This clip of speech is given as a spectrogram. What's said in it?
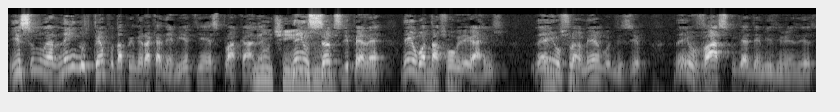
Isso não era nem no tempo da primeira academia tinha esse placar, né? Não tinha. Nem o não... Santos de Pelé, nem o Botafogo de Garrincha, nem Não o Flamengo de Zico, nem o Vasco de Ademir de Menezes.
